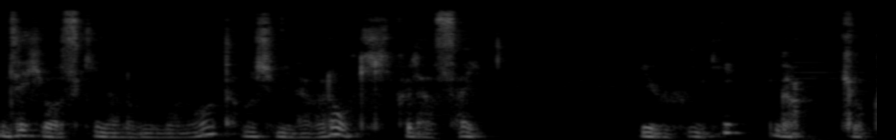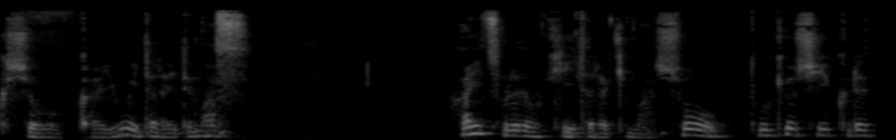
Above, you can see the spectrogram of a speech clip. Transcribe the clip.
ぜひお好きな飲み物を楽しみながらお聴きください。いうふうに楽曲紹介をいただいてます。はい、それではお聴きいただきましょう。東京シークレッ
